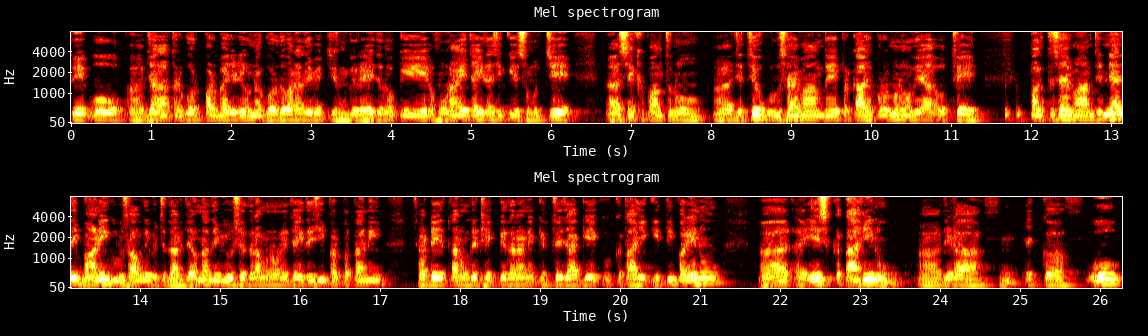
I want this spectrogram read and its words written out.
ਤੇ ਉਹ ਜ਼ਿਆਦਾਤਰ ਗੁਰਪੁਰਬ ਹੈ ਜਿਹੜੇ ਉਹਨਾਂ ਗੁਰਦੁਆਰਿਆਂ ਦੇ ਵਿੱਚ ਹੀ ਹੁੰਦੇ ਰਹੇ। ਜਦੋਂ ਕਿ ਹੋਣਾ ਇਹ ਚਾਹੀਦਾ ਸੀ ਕਿ ਸਮੁੱਚੇ ਸਿੱਖ ਪੰਥ ਨੂੰ ਜਿੱਥੇ ਉਹ ਗੁਰੂ ਸਾਹਿਬਾਨ ਦੇ ਪ੍ਰਕਾਸ਼ ਪੁਰਬ ਮਨਾਉਂਦੇ ਆ, ਉੱਥੇ ਭਗਤ ਸਾਹਿਬਾਨ ਜਿੰਨਿਆਂ ਦੀ ਬਾਣੀ ਗੁਰੂ ਸਾਹਿਬ ਦੇ ਵਿੱਚ ਦਰਜ ਹੈ ਉਹਨਾਂ ਦੇ ਵੀ ਉਸੇ ਤਰ੍ਹਾਂ ਮਨਾਉਣੇ ਚਾਹੀਦੇ ਸੀ, ਪਰ ਪਤਾ ਨਹੀਂ ਸਾਡੇ ਧਰਮ ਦੇ ਠੇਕੇਦਾਰਾਂ ਨੇ ਕਿੱਥੇ ਜਾ ਕੇ ਕੋਈ ਕਤਾਹੀ ਕੀਤੀ, ਪਰ ਇਹਨੂੰ ਇਸ ਕਤਾਹੀ ਨੂੰ ਜਿਹੜਾ, ਇੱਕ ਉਹ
